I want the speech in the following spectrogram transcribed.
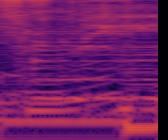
Was also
